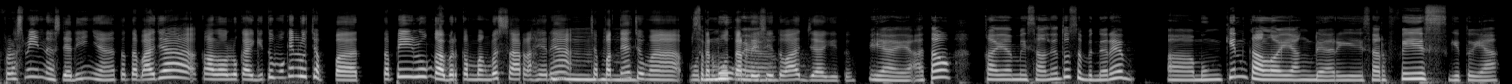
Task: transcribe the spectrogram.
plus minus jadinya tetap aja kalau lu kayak gitu mungkin lu cepet tapi lu nggak berkembang besar akhirnya Mm, cepetnya mm, cuma Semu muter-muter di ya. situ aja gitu. Iya ya, atau kayak misalnya tuh sebenarnya eh, mungkin kalau yang dari service gitu ya,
